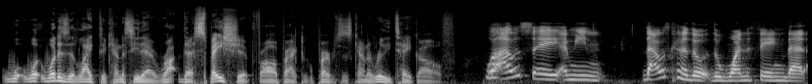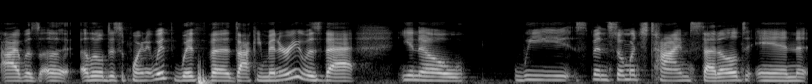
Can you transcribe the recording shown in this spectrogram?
what what is it like to kind of see that ro- that spaceship for all practical purposes kind of really take off? Well, I would say, I mean, that was kind of the the one thing that I was a, a little disappointed with with the documentary was that, you know, we spend so much time settled in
